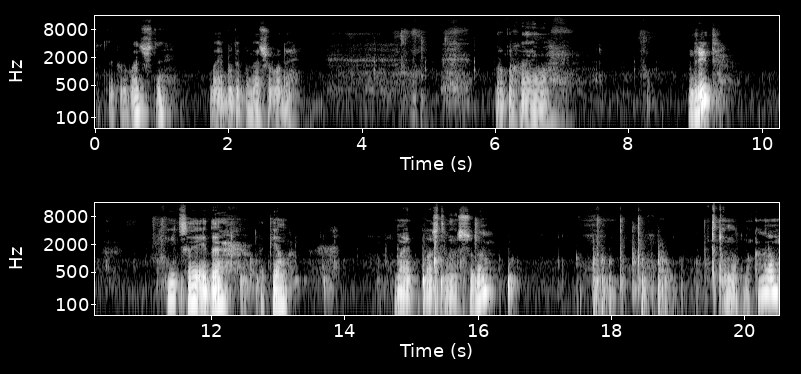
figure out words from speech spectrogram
Тут, як ви бачите, має бути подача води. Пропихаємо дріт. І це йде таким. Має попасти у нас сюди. Таким от макаром.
